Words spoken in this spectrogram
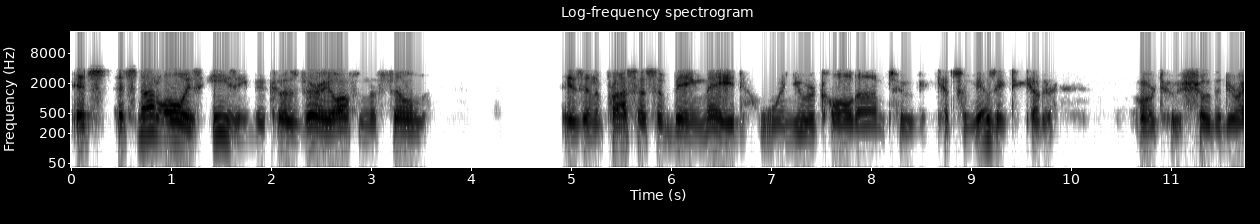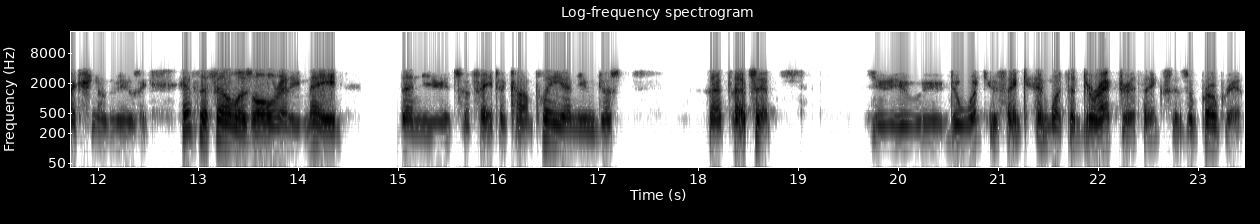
it's it's not always easy because very often the film is in the process of being made when you are called on to get some music together or to show the direction of the music. If the film is already made, then you, it's a fait accompli, and you just that that's it. You, you you do what you think and what the director thinks is appropriate.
